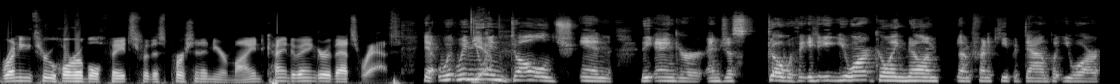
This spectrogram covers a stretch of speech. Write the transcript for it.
running through horrible fates for this person in your mind kind of anger, that's wrath. Yeah, when, when you Yeah. indulge in the anger and just go with it, you- you aren't going, "No, I'm I'm trying to keep it down," but you are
